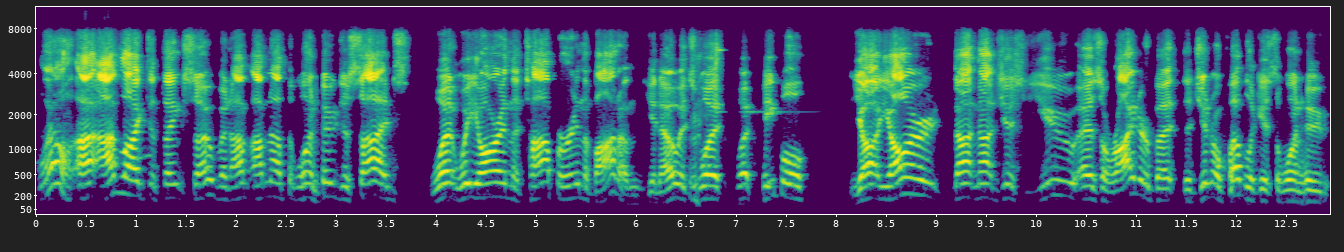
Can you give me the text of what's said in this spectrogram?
Well, I, would like to think so, but I'm, I'm not the one who decides what we are in the top or in the bottom. You know, it's what what people y'all y'all are not not just you as a writer, but the general public is the one who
